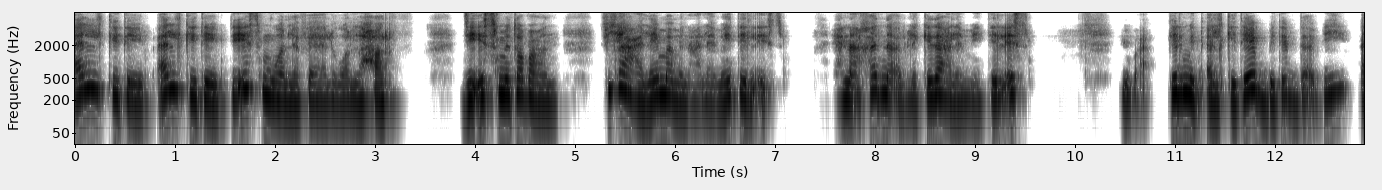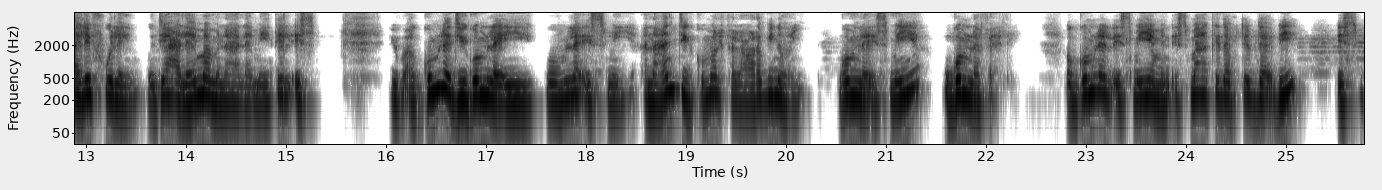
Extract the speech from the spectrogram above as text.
الكتاب الكتاب دي اسم ولا فعل ولا حرف؟ دي اسم طبعا فيها علامة من علامات الاسم. إحنا أخدنا قبل كده علامات الاسم. يبقى كلمة الكتاب بتبدأ ب ألف ولام ودي علامة من علامات الاسم. يبقى الجملة دي جملة إيه؟ جملة اسمية. أنا عندي الجمل في العربي نوعين جملة اسمية وجملة فعلية. الجملة الاسمية من اسمها كده بتبدأ ب اسم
